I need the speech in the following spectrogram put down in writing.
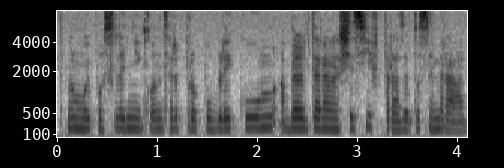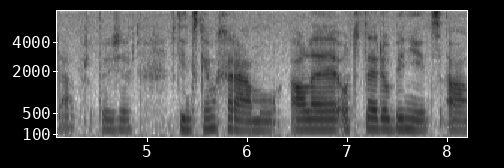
To byl můj poslední koncert pro publikum a byl teda naštěstí v Praze, to jsem ráda, protože v Týnském chrámu, ale od té doby nic a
